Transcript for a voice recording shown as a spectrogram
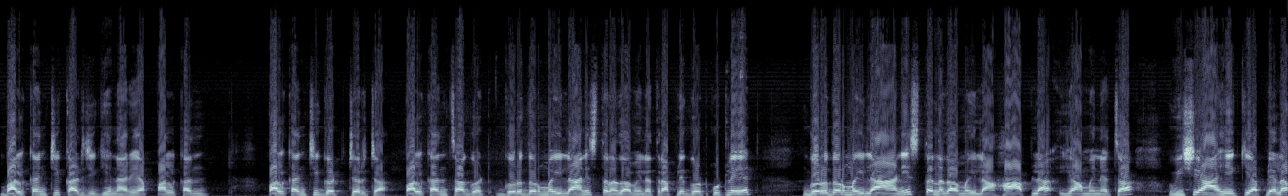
बालकांची काळजी घेणाऱ्या पालकां पालकांची गट चर्चा पालकांचा गट गरोदर महिला आणि स्तनदा महिला. तर आपले गट कुठले आहेत? गरोदर महिला आणि स्तनदा महिला. हा आपला या महिन्याचा विषय आहे की आपल्याला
